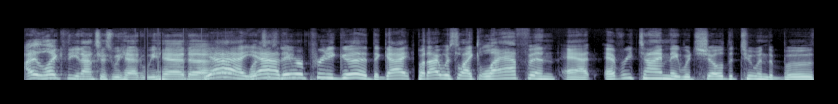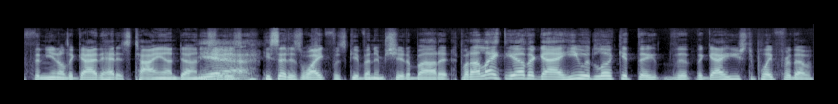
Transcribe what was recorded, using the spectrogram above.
I like the announcers we had. We had uh, yeah, yeah, they name? were pretty good. The guy, but I was like laughing at every time they would show the two in the booth, and you know the guy that had his tie undone. He said Yeah. his, he said his wife was giving him shit about it. But I like the other guy. He would look at the the, the guy who used to play for the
